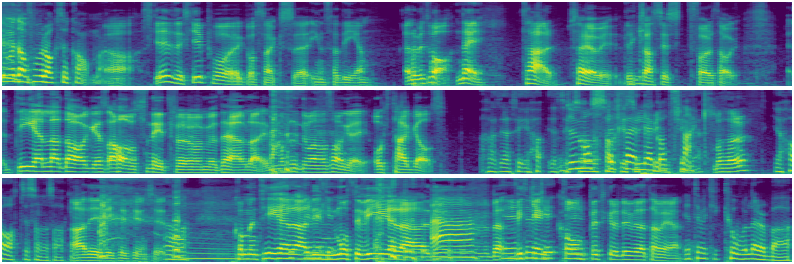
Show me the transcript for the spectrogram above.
Jo men de får väl också komma. Ja, skriv, skriv på Gott Snacks eh, Insta-DM. Eller vet du vad? Nej, så här, så här gör vi. Det är ett klassiskt företag. Dela dagens avsnitt för att vara med och tävla. Det måste inte vara någon sån grej. Och tagga oss. Ja, Jag, jag, jag, Du måste är följa Gott. Snack. Vad sa du? Jag hatar sådana saker. Ja, det är riktigt cringe. Ja. Kommentera, Det- det är din, mycket- motivera. Din, Ah. Är det inte vilken mycket- kompis skulle du vilja ta med? Är det inte mycket coolare att bara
